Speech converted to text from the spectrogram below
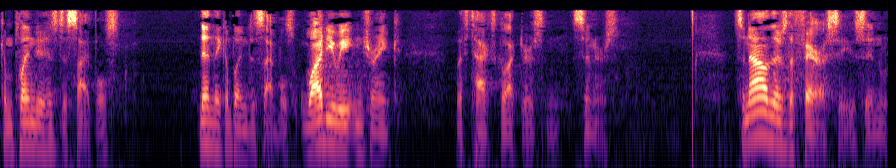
complained to his disciples, then they complained to disciples, Why do you eat and drink with tax collectors and sinners? So now there's the Pharisees. And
